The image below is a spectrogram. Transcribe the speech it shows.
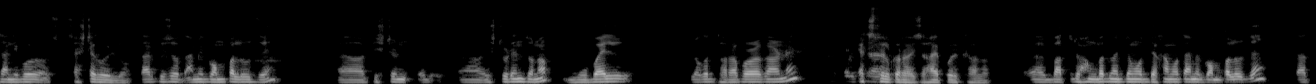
জানিব চেষ্টা কৰিলোঁ। তাৰপিছত আমি গম পালোঁ যে ষ্টুডেণ্টজনক মোবাইল লগত ধৰা পৰাৰ কাৰণে এক্সপেল কৰা হৈছে। হয় পৰীক্ষা হলত। বাতৰি সংবাদ মাধ্যমত দেখা মতে আমি গম পালোঁ যে তাত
